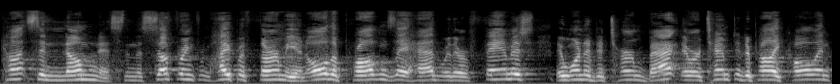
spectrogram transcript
constant numbness, and the suffering from hypothermia, and all the problems they had where they were famished. They wanted to turn back. They were tempted to probably call in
